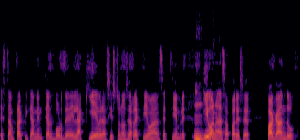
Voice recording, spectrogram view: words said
están prácticamente al borde de la quiebra, si esto no se reactivaba en septiembre, iban a desaparecer, pagando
